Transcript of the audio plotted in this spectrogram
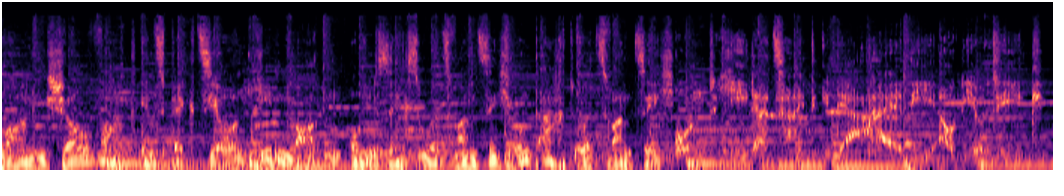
Morning Show Wortinspektion. Jeden Morgen um 6.20 Uhr und 8.20 Uhr und jederzeit in der ARD Audiothek.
